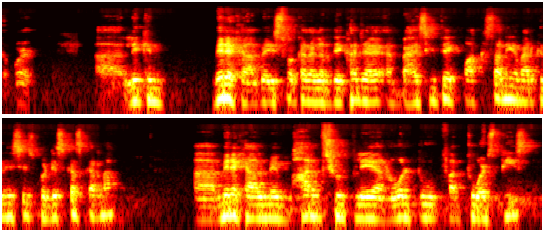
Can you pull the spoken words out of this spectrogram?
the world लेकिन मेरे ख्याल में इस वक्त अगर देखा जाए बहसीत एक पाकिस्तानी अमेरिकन को डिस्कस करना uh, मेरे ख्याल में Bharat should play a role to for towards peace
